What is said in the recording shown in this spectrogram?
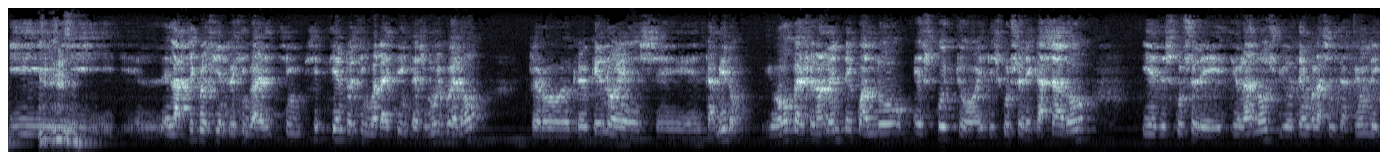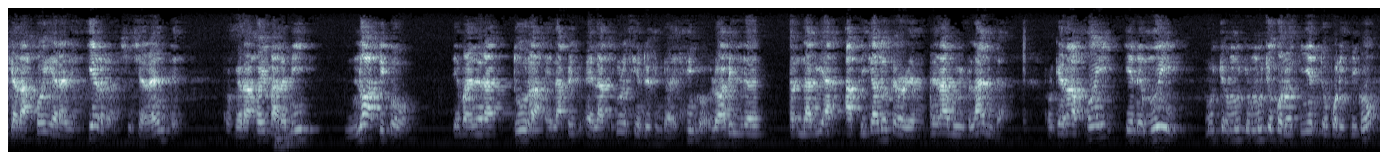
y, el, artículo 155, 155 es muy bueno, pero creo que no es eh, el camino. Yo personalmente cuando escucho el discurso de Casado, y el discurso de Ciudadanos, yo tengo la sensación de que Rajoy era de izquierda, sinceramente. Porque Rajoy para mí no aplicó de manera dura el, artículo 155, lo había, lo había aplicado pero de manera muy blanda. Porque Rajoy tiene muy, mucho, mucho, mucho conocimiento político,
